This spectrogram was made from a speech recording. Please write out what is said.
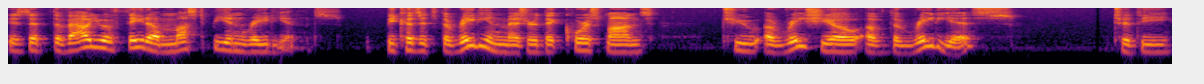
is that the value of theta must be in radians, because it's the radian measure that corresponds to a ratio of the radius to the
